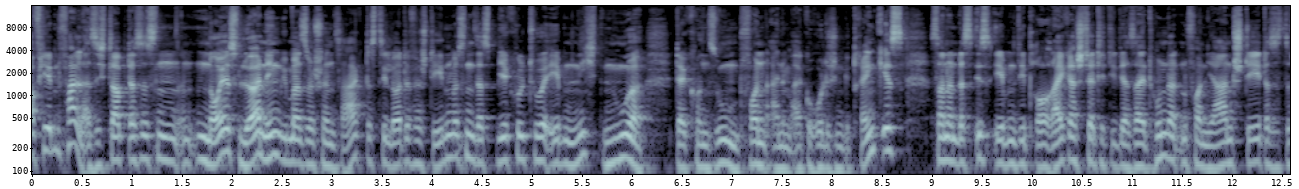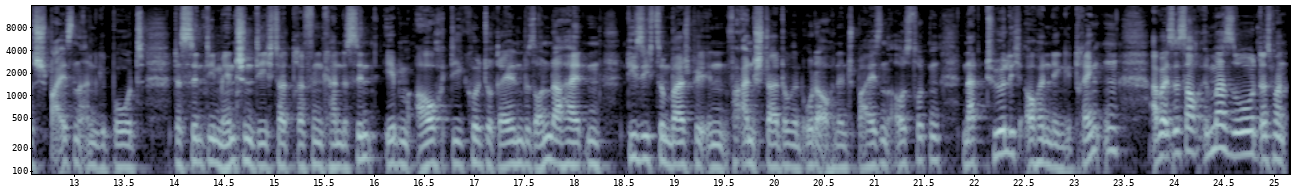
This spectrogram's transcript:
auf jeden Fall. Also ich glaube, das ist ein, ein, neues Learning, wie man so schön sagt, dass die Leute verstehen müssen, dass Bierkultur eben nicht nur der Konsum von einem alkoholischen Getränk ist, sondern das ist eben die Brauereigaststätte, die da seit hunderten von Jahren steht. Das ist das Speisenangebot. Das sind die Menschen, die ich dort treffen kann. Das sind eben auch die kulturellen Besonderheiten, die sich zum Beispiel in Veranstaltungen oder auch in den Speisen ausdrücken. Natürlich auch in den Getränken. Aber es ist auch immer so, dass man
